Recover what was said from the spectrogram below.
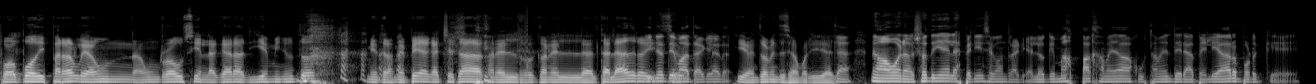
Puedo, Eh. puedo dispararle a un, a un Rosie en la cara 10 minutos mientras me pega cachetadas con el, con el taladro. Y no te se- mata, claro. Y eventualmente se va a morir él. Claro. No, bueno, yo tenía la experiencia contraria. Lo que más paja me daba justamente era pelear porque,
